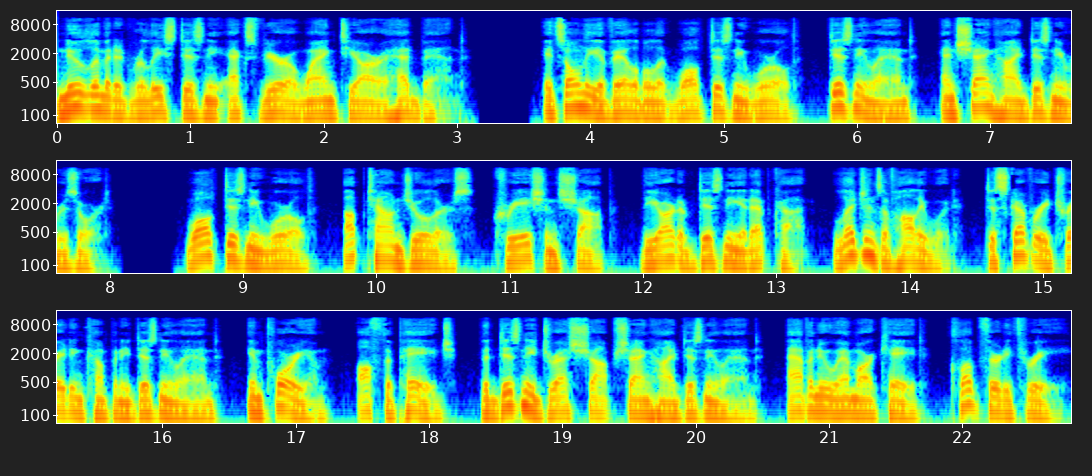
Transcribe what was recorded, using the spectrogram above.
New limited release Disney X Vera Wang Tiara Headband. It's only available at Walt Disney World, Disneyland, and Shanghai Disney Resort. Walt Disney World, Uptown Jewelers, Creations Shop, The Art of Disney at Epcot, Legends of Hollywood, Discovery Trading Company Disneyland, Emporium, Off the Page, The Disney Dress Shop Shanghai Disneyland, Avenue M Arcade, Club 33.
